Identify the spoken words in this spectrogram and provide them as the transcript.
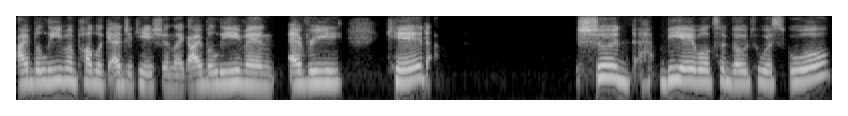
i believe in public education. Like i believe in every kid should be able to go to a school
